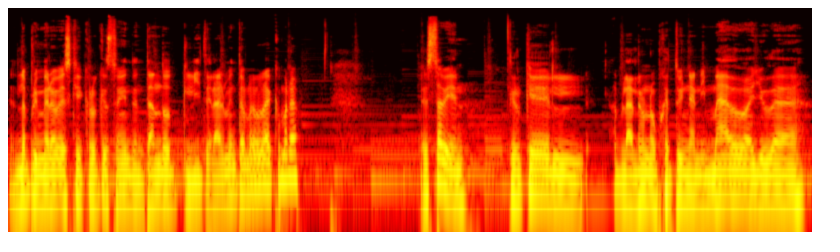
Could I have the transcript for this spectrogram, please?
Es la primera vez que creo que estoy intentando literalmente hablar a la cámara. Está bien. Creo que el hablarle a un objeto inanimado ayuda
